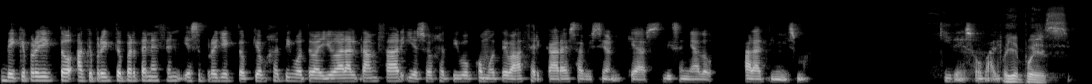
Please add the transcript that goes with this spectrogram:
de qué proyecto, a qué proyecto pertenecen y ese proyecto qué objetivo te va a ayudar a alcanzar y ese objetivo cómo te va a acercar a esa visión que has diseñado para ti misma Oye, pues,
